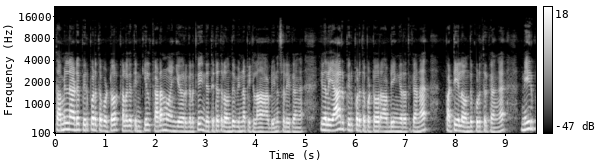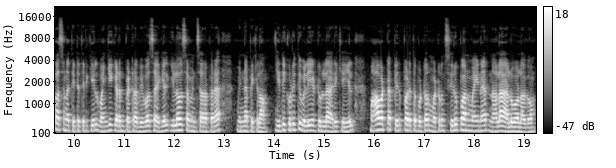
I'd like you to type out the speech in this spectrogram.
Tamil Nadu பிற்படுத்தப்பட்டோர் கழகத்தின் கீழ் கடன் வாங்கியவர்களுக்கு இந்த திட்டத்தில் வந்து விண்ணப்பிக்கலாம் அப்படின்னு சொல்லியிருக்காங்க. இதில் யார் பிற்படுத்தப்பட்டோர் அப்படிங்கிறதுக்கான பட்டியலை வந்து கொடுத்துருக்காங்க. நீர்ப்பாசன திட்டத்தின் கீழ் வங்கி கடன் பெற்ற விவசாயிகள் இலவச மின்சார பெற விண்ணப்பிக்கலாம். இது குறித்து வெளியிட்டுள்ள அறிக்கையில் மாவட்ட பிற்படுத்தப்பட்டோர் மற்றும் சிறுபான்மையினர் நல அலுவலகம்.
